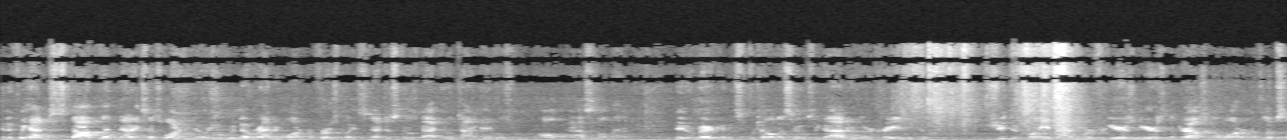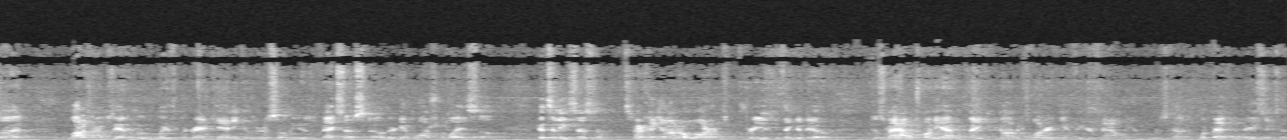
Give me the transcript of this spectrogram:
And if we hadn't stopped letting that excess water in the we'd never have any water in the first place. That just goes back to the timetables from all the past and all that. Native Americans were telling us as soon as we got out here they were crazy because shoot, there's plenty of times where for years and years in the droughts, no water. On the flip side, a lot of times they had to move away from the Grand Canyon because there was so many years of excess snow, they're getting washed away. So it's a neat system. Start hanging on to water. It's a pretty easy thing to do. It doesn't matter how much money you have in the bank. You don't have any water, you can't feed your just kind of went back to the basics it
